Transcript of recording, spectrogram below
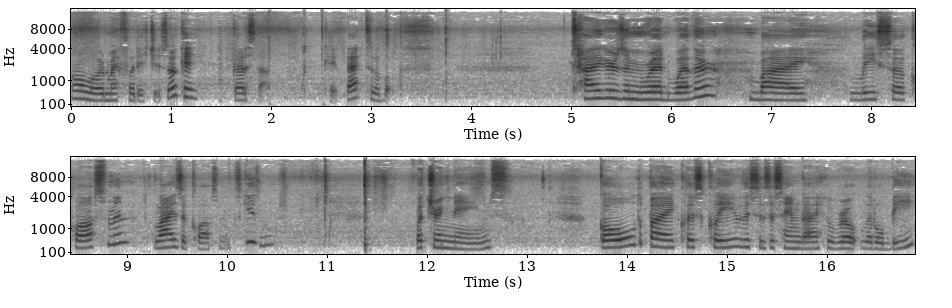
Oh lord, my foot itches. Okay, gotta stop. Okay, back to the books. Tigers in Red Weather by Lisa Klaussmann. Liza Klaussmann, excuse me. Butchering names. Gold by Chris Cleave. This is the same guy who wrote Little Bee.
